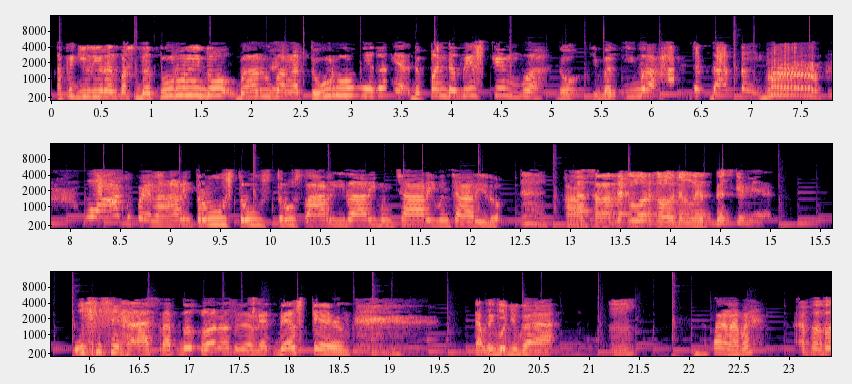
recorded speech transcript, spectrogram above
Tapi giliran pas udah turun nih do, baru Oke. banget turun ya kan ya. Depan the base camp wah do, tiba-tiba hajat datang, brrr. Wah, gue pengen lari terus terus terus lari lari mencari mencari do. Kabur. hasratnya keluar kalau udah ngeliat base camp ya Iya, hasrat gue keluar langsung lihat base camp. Tapi gue juga hmm? apa kenapa? apa apa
